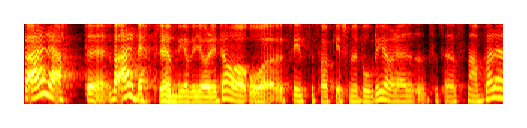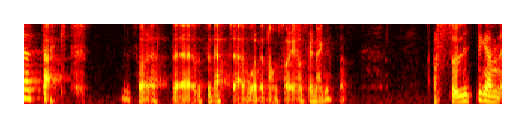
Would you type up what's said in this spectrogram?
Vad är, det att, eh, vad är bättre än det vi gör idag och finns det saker som vi borde göra i så att säga, snabbare takt för att eh, förbättra vården och omsorgen för den här gruppen? Alltså lite grann,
